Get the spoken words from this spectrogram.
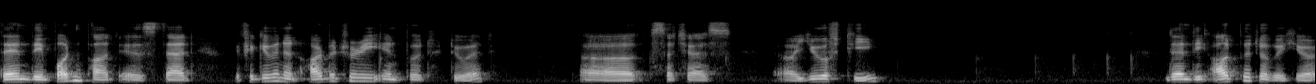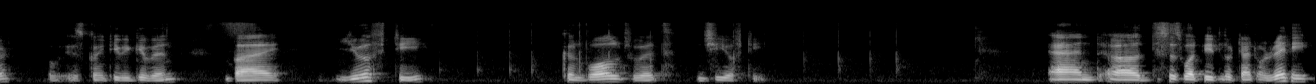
then the important part is that if you're given an arbitrary input to it, such as uh, u of t, then the output over here is going to be given by u of t convolved with g of t. And uh, this is what we looked at already.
